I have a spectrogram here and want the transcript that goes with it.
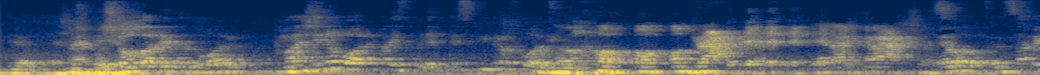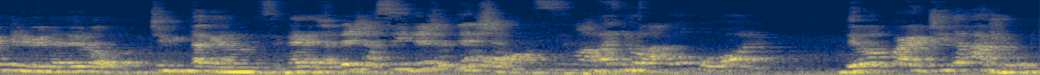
Entendeu? A gente puxou o valeta do óleo. Imagina o óleo mais preto que esse microfone. Era graxa. Eu, sabe aquele verdadeiro time que tá ganhando no Já Cidete? deixa assim, deixa, deixa. Uma Mas trocou o óleo, deu a partida, rajou.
